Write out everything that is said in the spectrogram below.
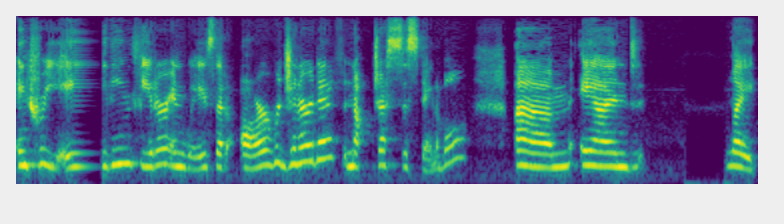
and creating theater in ways that are regenerative, not just sustainable. Um, and like,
